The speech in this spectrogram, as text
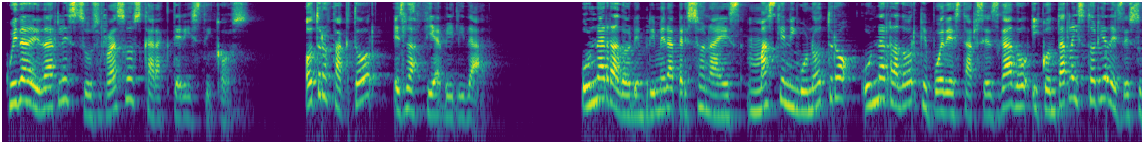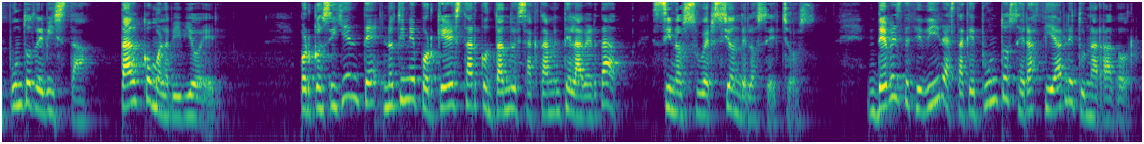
Cuida de darles sus rasgos característicos. Otro factor es la fiabilidad. Un narrador en primera persona es, más que ningún otro, un narrador que puede estar sesgado y contar la historia desde su punto de vista, tal como la vivió él. Por consiguiente, no tiene por qué estar contando exactamente la verdad, sino su versión de los hechos. Debes decidir hasta qué punto será fiable tu narrador.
